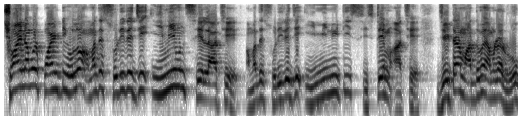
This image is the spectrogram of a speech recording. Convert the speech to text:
ছয় নম্বর পয়েন্টটি হলো আমাদের শরীরে যে ইমিউন সেল আছে, আমাদের শরীরে যে ইমিউনিটি সিস্টেম আছে, যেটার মাধ্যমে আমরা রোগ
